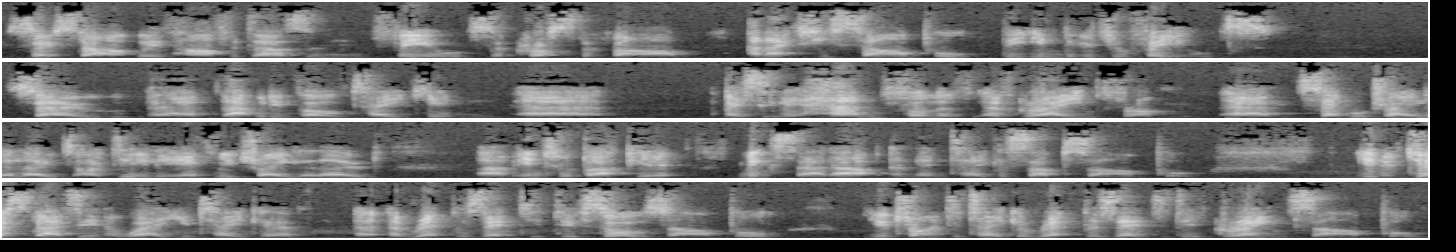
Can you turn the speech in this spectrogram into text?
So start with half a dozen fields across the farm and actually sample the individual fields. So uh, that would involve taking uh, basically a handful of, of grain from um, several trailer loads, ideally every trailer load, um, into a bucket, mix that up, and then take a subsample. You know, just as in a way you take a, a representative soil sample, you're trying to take a representative grain sample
